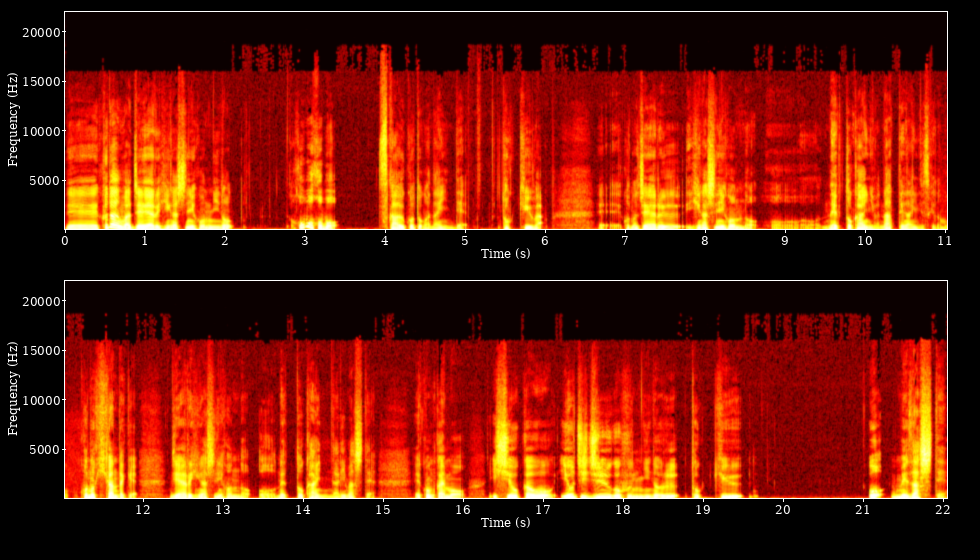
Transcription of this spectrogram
で普段は JR 東日本にのほぼほぼ使うことがないんで特急は、えー、この JR 東日本のネット会員にはなってないんですけどもこの期間だけ JR 東日本のネット会員になりまして、えー、今回も石岡を4時15分に乗る特急を目指して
